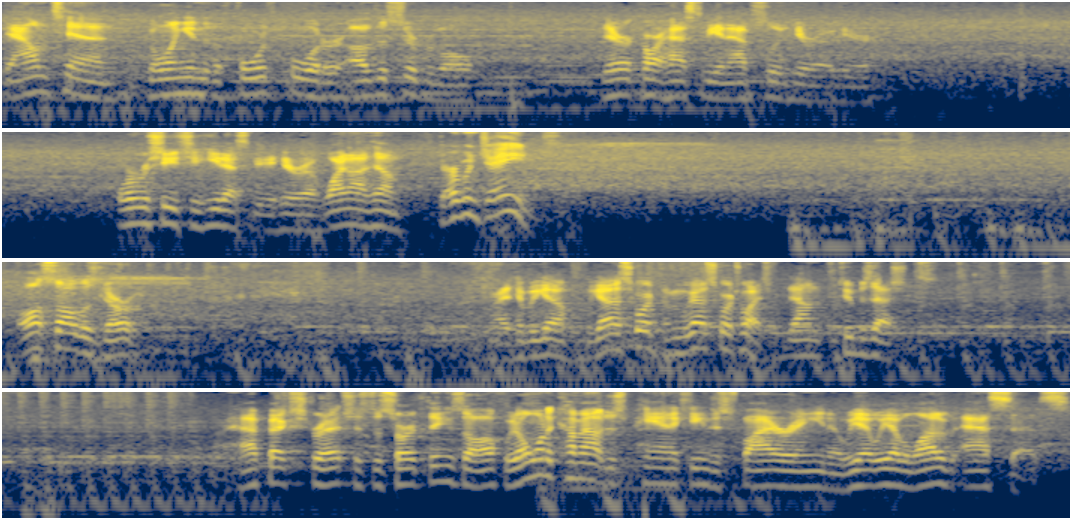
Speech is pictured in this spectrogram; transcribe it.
Down 10, going into the fourth quarter of the Super Bowl. Derek Carr has to be an absolute hero here. or Rashichi. He has to be a hero. Why not him? Derwin James. All I saw was Derwin. All right, here we go. We gotta score. We gotta score twice. We're down two possessions. Halfback stretch is to start things off. We don't want to come out just panicking, just firing. You know, we have we have a lot of assets.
